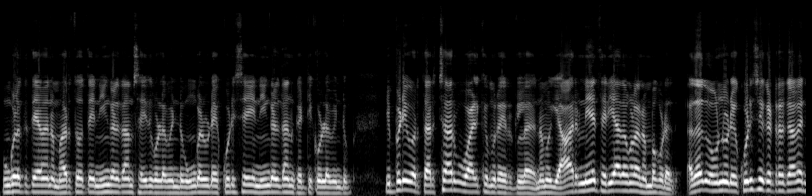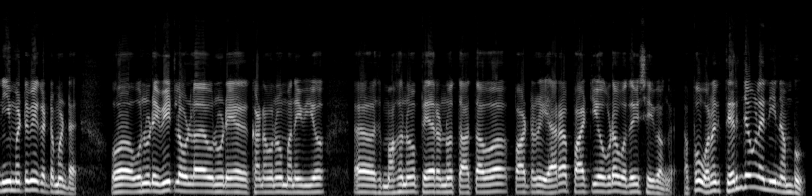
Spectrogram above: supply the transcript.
உங்களுக்கு தேவையான மருத்துவத்தை நீங்கள் தான் செய்து கொள்ள வேண்டும். உங்களுடைய குடிசையை நீங்கள் தான் கட்டிக்கொள்ள வேண்டும். இப்படி ஒரு தற்சார்பு வாழ்க்கை முறை இருக்குல்ல நமக்கு யாருன்னே தெரியாதவங்கள நம்பக்கூடாது. அதாவது உன்னுடைய குடிசை கட்டுறதுக்காக நீ மட்டுமே கட்ட மாட்ட. ஓ- உன்னுடைய வீட்டில் உள்ள உன்னுடைய கணவனோ மனைவியோ மகனோ பேரனோ தாத்தாவோ பாட்டனோ யாரோ பாட்டியோ கூட உதவி செய்வாங்க. அப்போது உனக்கு தெரிஞ்சவங்கள நீ நம்பு.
